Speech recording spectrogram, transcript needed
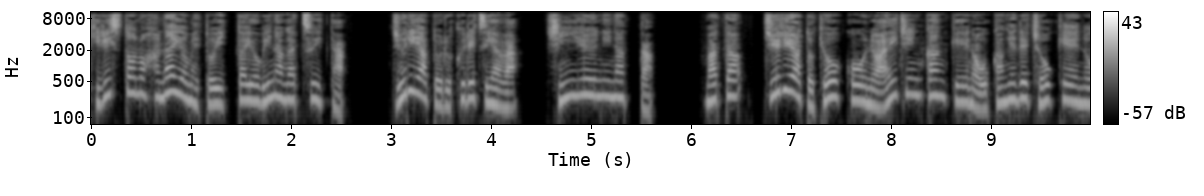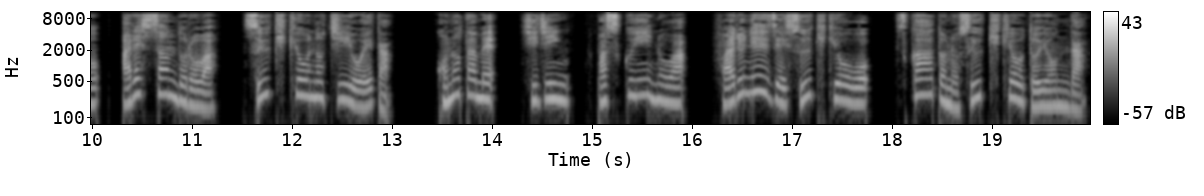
キリストの花嫁といった呼び名がついた。ジュリアとルクレツヤは、親友になった。また、ジュリアと教皇の愛人関係のおかげで長兄のアレッサンドロは、枢機卿の地位を得た。このため、詩人、パスクイーノは、ファルネーゼ枢機卿を、スカートの枢機卿と呼んだ。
